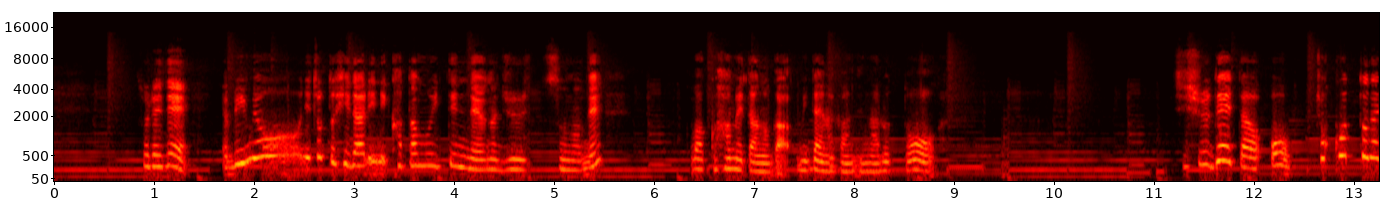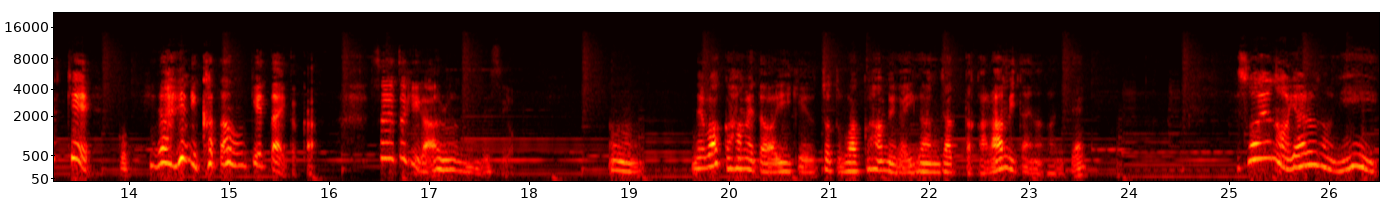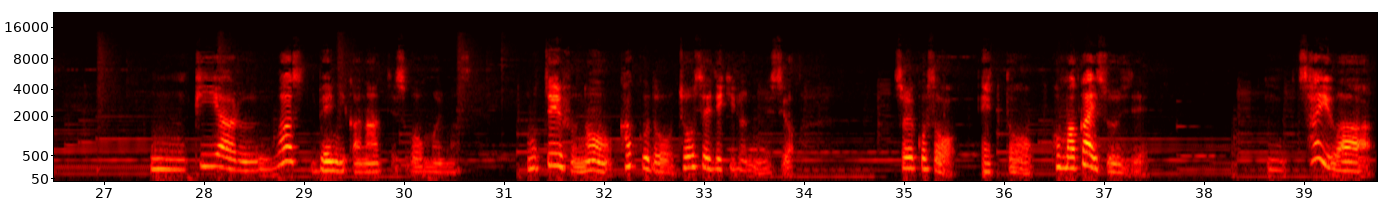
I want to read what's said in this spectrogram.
それで、微妙にちょっと左に傾いてんだよな、そのね、枠はめたのが、みたいな感じになると、刺繍データをちょこっとだけこう左に傾けたいとか、そういう時があるんですよ。うん。ね、枠はめたはいいけど、ちょっと枠はめが歪んじゃったから、みたいな感じで。そういうのをやるのに、うん、PR は便利かなってすごい思います。モチーフの角度を調整できるんですよ。それこそ、えっと、細かい数字で。うん、サイは、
